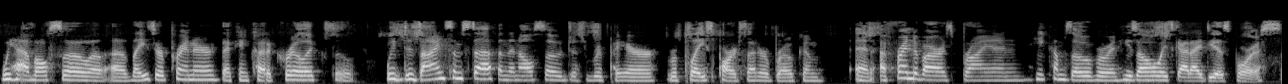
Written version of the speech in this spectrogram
we have also a, a laser printer that can cut acrylic. So we design some stuff and then also just repair, replace parts that are broken. And a friend of ours, Brian, he comes over and he's always got ideas for us.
